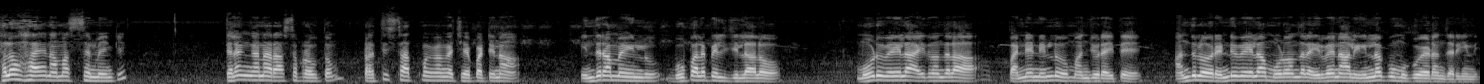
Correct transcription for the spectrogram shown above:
హలో హాయ్ నమస్తే మేంకి తెలంగాణ రాష్ట్ర ప్రభుత్వం ప్రతిష్టాత్మకంగా చేపట్టిన ఇందిరమ్మ ఇండ్లు భూపాలపల్లి జిల్లాలో మూడు వేల ఐదు వందల పన్నెండు ఇండ్లు మంజూరైతే అందులో రెండు వేల మూడు వందల ఇరవై నాలుగు ఇండ్లకు ముగ్గు వేయడం జరిగింది.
